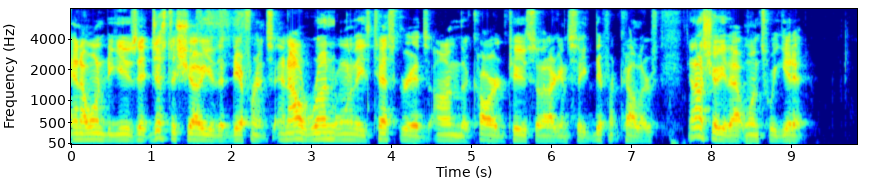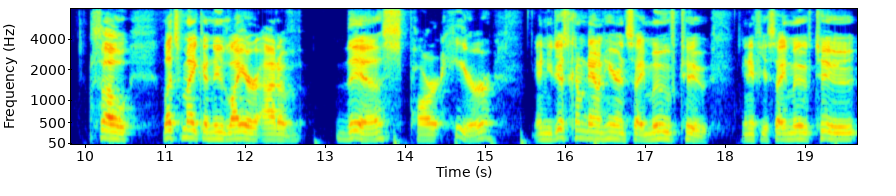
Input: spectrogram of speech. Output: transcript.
and I wanted to use it just to show you the difference. And I'll run one of these test grids on the card too so that I can see different colors. And I'll show you that once we get it. So let's make a new layer out of this part here. And you just come down here and say move to. And if you say move to,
